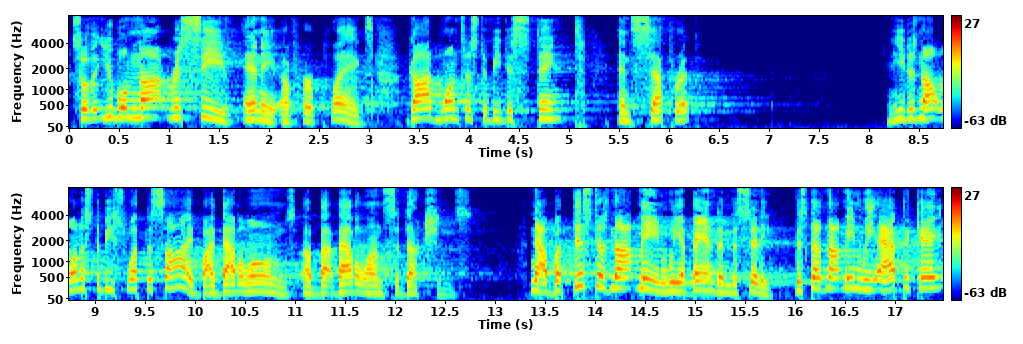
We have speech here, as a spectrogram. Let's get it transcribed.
so that you will not receive any of her plagues. God wants us to be distinct and separate. And he does not want us to be swept aside by Babylon's, uh, Babylon's seductions. Now, but this does not mean we abandon the city. This does not mean we abdicate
